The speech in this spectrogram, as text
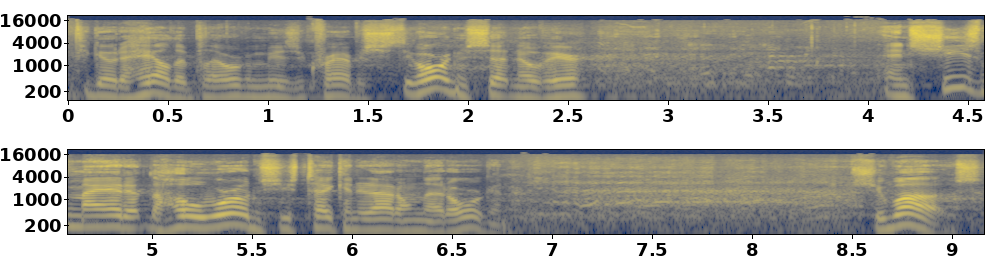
If you go to hell, they play organ music forever. She's, the organ's sitting over here. And she's mad at the whole world, and she's taking it out on that organ. She was.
